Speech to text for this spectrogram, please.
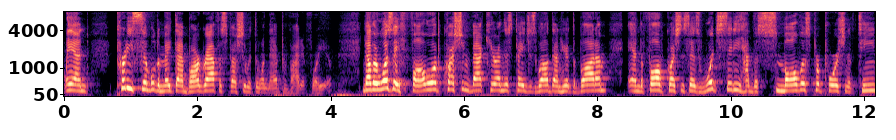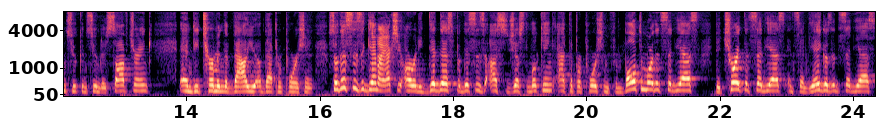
And pretty simple to make that bar graph, especially with the one that I provided for you. Now, there was a follow up question back here on this page as well, down here at the bottom. And the follow up question says Which city had the smallest proportion of teens who consumed a soft drink? And determine the value of that proportion. So this is, again, I actually already did this, but this is us just looking at the proportion from Baltimore that said yes, Detroit that said yes, and San Diego that said yes.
